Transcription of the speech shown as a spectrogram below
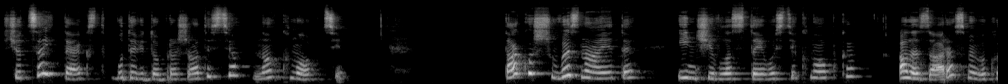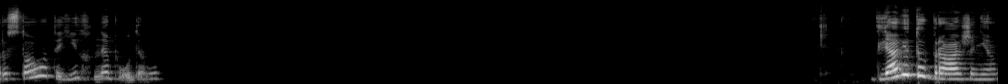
що цей текст буде відображатися на кнопці. Також ви знаєте інші властивості кнопки, але зараз ми використовувати їх не будемо. Для відображення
